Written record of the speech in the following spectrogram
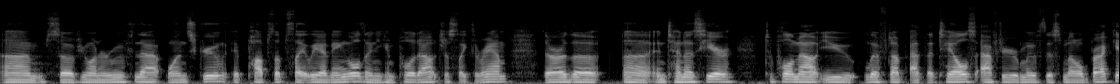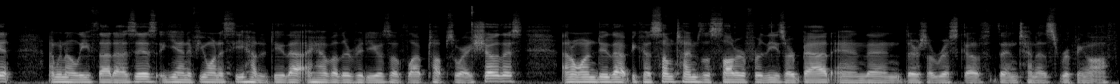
Um, so if you want to remove that one screw, it pops up slightly at an angle, then you can pull it out just like the RAM. There are the uh, antennas here. To pull them out, you lift up at the tails after you remove this metal bracket. I'm going to leave that as is. Again, if you want to see how to do that, I have other videos of laptops where I show this. I don't want to do that because sometimes the solder for these are bad and then there's a risk of the antennas ripping off.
